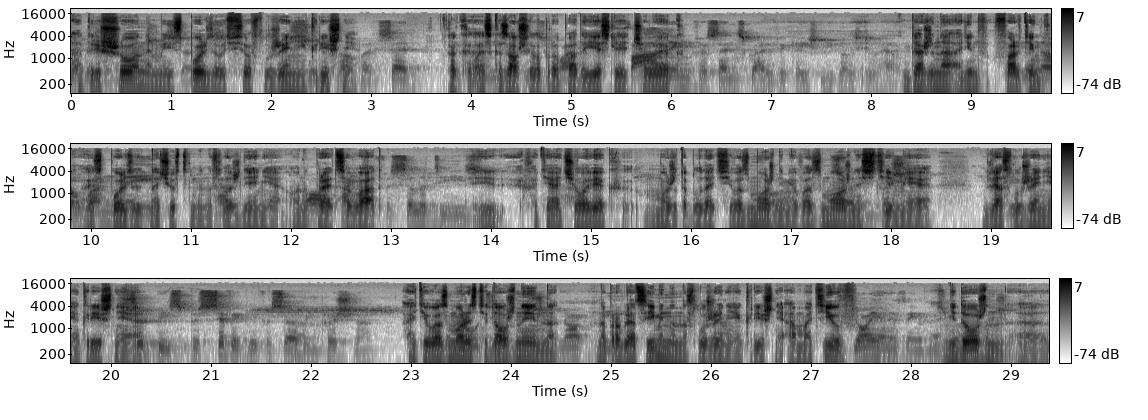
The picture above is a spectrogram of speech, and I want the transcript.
отрешенным и использовать все в служении Кришне. Как сказал Шила Прабхупада, если человек даже на один фартинг использует на чувственное наслаждение, он отправится в ад. И хотя человек может обладать всевозможными возможностями для служения Кришне, эти возможности должны на, направляться именно на служение Кришне, а мотив не должен э,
